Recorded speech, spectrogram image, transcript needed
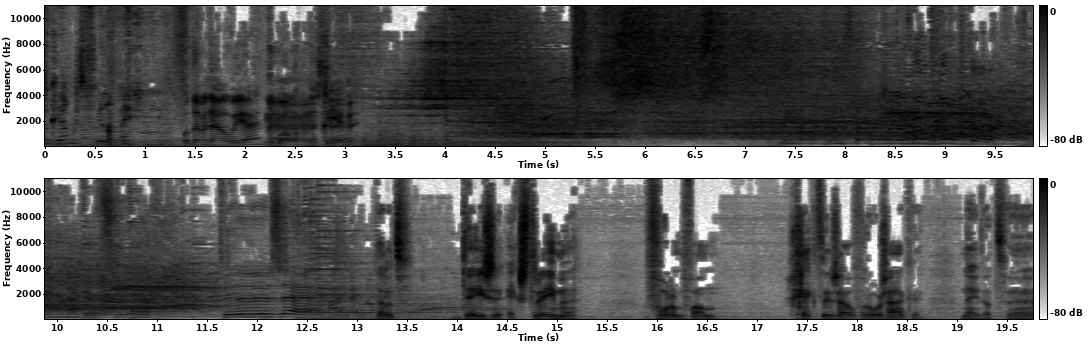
Ook heel te veel mee. Wat hebben we nou weer? De Nee, ballen van de stier? Dat het deze extreme vorm van gekte zou veroorzaken, nee, dat eh,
